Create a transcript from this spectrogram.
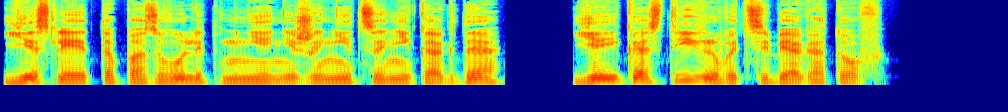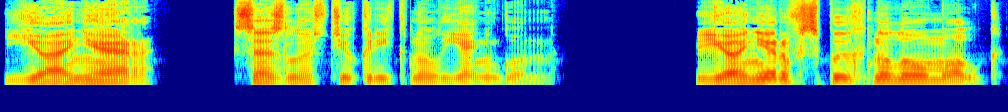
«Если это позволит мне не жениться никогда, я и кастрировать себя готов». «Юаняр!» — со злостью крикнул Яньгун. Юанер вспыхнул и умолк.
